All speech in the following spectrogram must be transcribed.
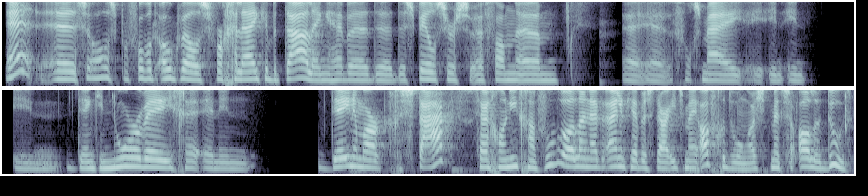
Hè? eh, zoals bijvoorbeeld ook wel eens voor gelijke betaling hebben de, de speelsters eh, van, ehm, eh, eh, volgens mij in, in, in, denk in Noorwegen en in Denemarken gestaakt. Zijn gewoon niet gaan voetballen. En uiteindelijk hebben ze daar iets mee afgedwongen. Als je het met z'n allen doet.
